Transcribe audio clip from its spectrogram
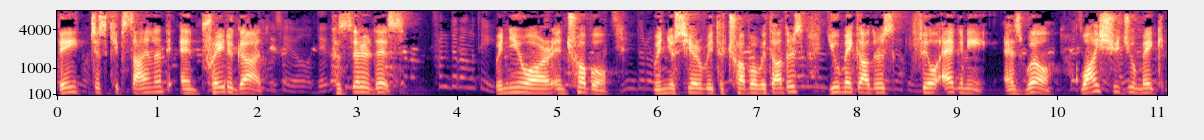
they just keep silent and pray to God. Consider this. When you are in trouble, when you share with trouble with others, you make others feel agony as well. Why should you make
